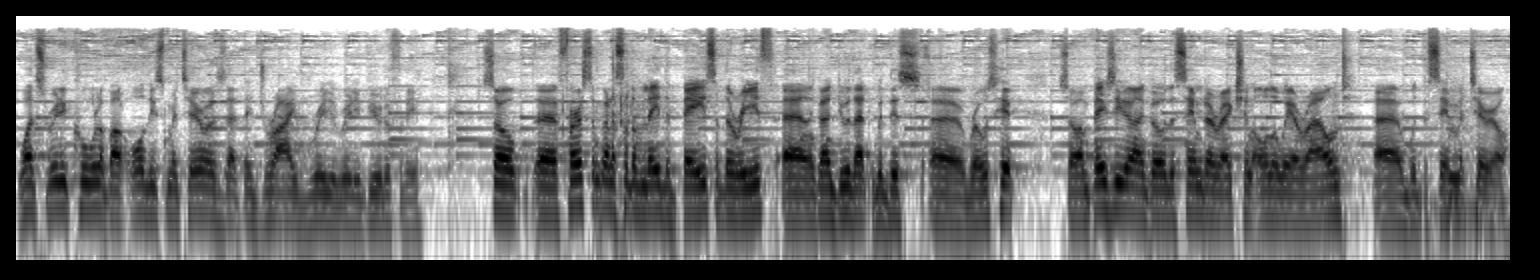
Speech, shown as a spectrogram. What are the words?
what's really cool about all these materials is that they dry really, really beautifully. So uh, first I'm gonna sort of lay the base of the wreath and I'm gonna do that with this uh, rose hip. So I'm basically gonna go the same direction all the way around uh, with the same material.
